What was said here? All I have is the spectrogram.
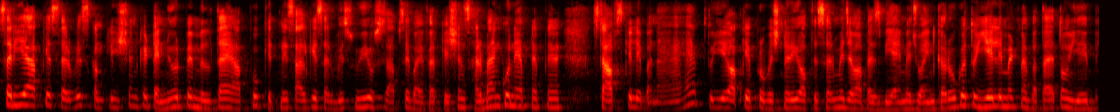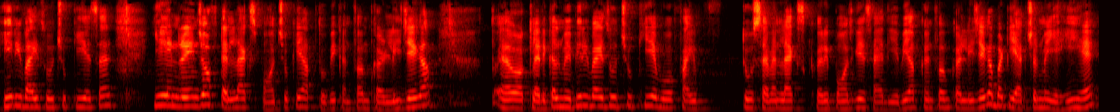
सर, ये आपके सर्विस कंप्लीशन के टेन्यूर पे मिलता है आपको। कितने साल की सर्विस हुई है, उस हिसाब से बाइफर्केशन हर बैंकों ने अपने अपने स्टाफ्स के लिए बनाया है। तो ये आपके प्रोफेशनरी ऑफिसर में जब आप SBI में ज्वाइन करोगे तो ये लिमिट मैं बताता हूँ, ये भी रिवाइज हो चुकी है, सर। ये in range of ten lakhs पहुँच चुके हैं। आप तो भी कंफर्म कर लीजिएगा। तो क्लरिकल में भी रिवाइज हो चुकी है। वो फाइव टू सेवन लैक्स करीब पहुँच गए। शायद ये भी आप कंफर्म कर लीजिएगा। बट ये एक्चुअल में यही है।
